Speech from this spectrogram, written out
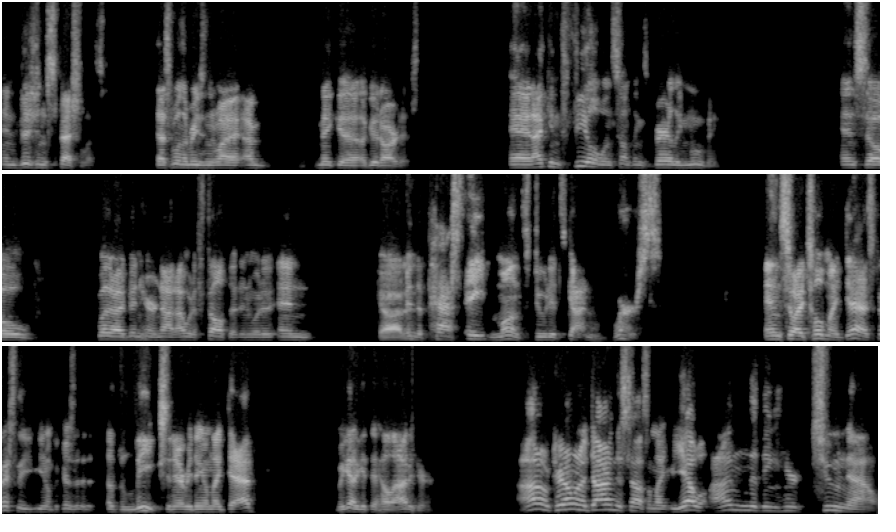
and vision specialist. That's one of the reasons why I make a, a good artist, and I can feel when something's barely moving. And so, whether I'd been here or not, I would have felt it, and would have, and Got in the past eight months, dude, it's gotten worse. And so I told my dad, especially you know because of, of the leaks and everything, I'm like, Dad, we got to get the hell out of here. I don't care. I want to die in this house. I'm like, yeah, well, I'm living here too now.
